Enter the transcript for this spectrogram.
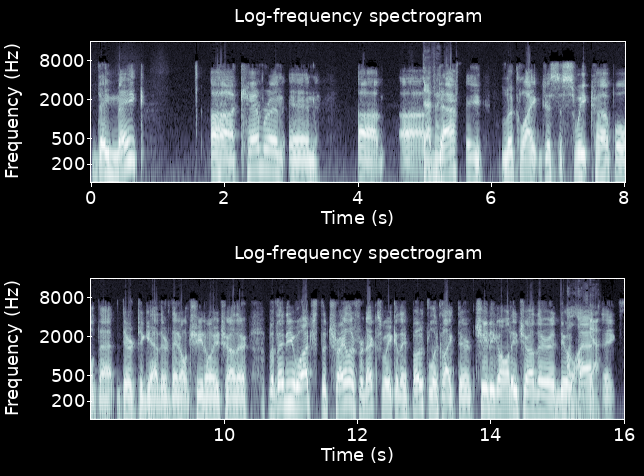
they make uh, Cameron and uh, uh, Daphne? Daphne. look like just a sweet couple that they're together. They don't cheat on each other. But then you watch the trailer for next week, and they both look like they're cheating on each other and doing lot, bad yeah. things.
